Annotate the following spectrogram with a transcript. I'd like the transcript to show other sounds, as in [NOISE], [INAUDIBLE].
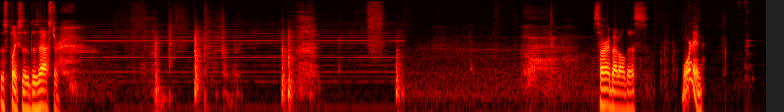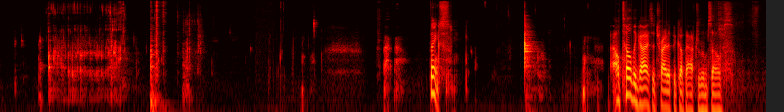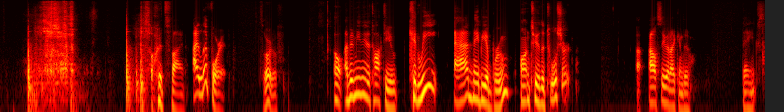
This place is a disaster. Sorry about all this. Morning. Thanks. I'll tell the guys to try to pick up after themselves. Oh, [LAUGHS] it's fine. I live for it. Sort of. Oh, I've been meaning to talk to you. Can we add maybe a broom onto the tool shirt? I'll see what I can do. Thanks.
